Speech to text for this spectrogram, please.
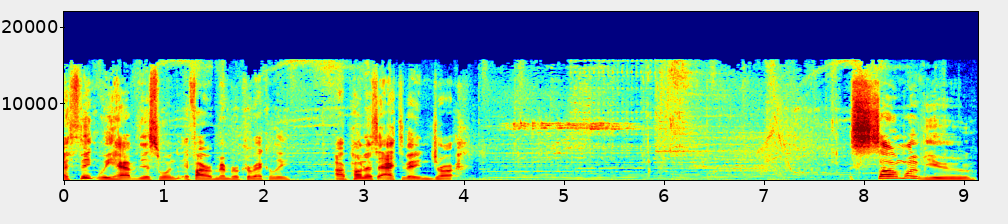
I think we have this one, if I remember correctly. Our opponent's activating jar. Some of you,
